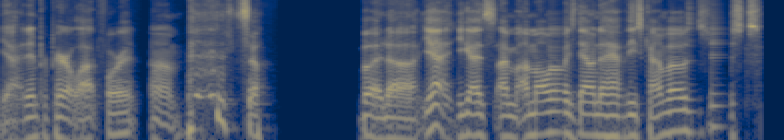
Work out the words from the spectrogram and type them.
yeah, I didn't prepare a lot for it. Um, so, but uh, yeah, you guys, I'm I'm always down to have these convos. Just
